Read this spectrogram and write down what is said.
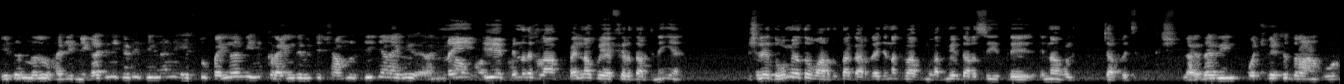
ਇਹਦਾ ਮਤਲਬ ਹਜੇ ਨਿਗਾਹ 'ਚ ਨਹੀਂ ਚੜੀ ਸੀ ਇਹਨਾਂ ਨੇ। ਇਸ ਤੋਂ ਪਹਿਲਾਂ ਵੀ ਇਹ ਕ੍ਰਾਈਮ ਦੇ ਵਿੱਚ ਸ਼ਾਮਲ ਸੀ ਜਾਂ ਇਹ ਨਹੀਂ ਇਹ ਇਹਨਾਂ ਦੇ ਖਿਲਾਫ ਪਹਿਲਾਂ ਕੋਈ ਐਫਆਈਆਰ ਦਰਜ ਨਹੀਂ ਹੈ। ਪਿਛਲੇ 2 ਮਹੀਨੇ ਤੋਂ ਵਾਰਦਾਤਾਂ ਕਰ ਰਹੇ ਜਿਨ੍ਹਾਂ ਖਿਲਾਫ ਮੁਕੱਦਮੇ ਵੀ ਦਰਜ ਸੀ ਤੇ ਇਹਨਾਂ ਕੋਲ ਚੱਲ ਰਹੀ ਸੀ ਲੱਗਦਾ ਵੀ ਪੁੱਛਗਿੱਛ ਦੌਰਾਨ ਹੋਰ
